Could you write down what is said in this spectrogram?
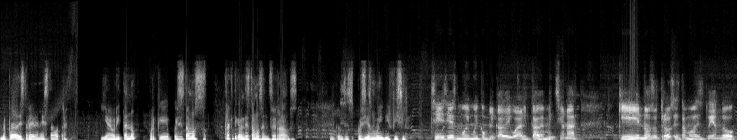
me puedo distraer en esta otra. Y ahorita no, porque pues estamos, prácticamente estamos encerrados. Entonces, pues sí es muy difícil. Sí, sí, es muy, muy complicado. Igual cabe mencionar que nosotros estamos estudiando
